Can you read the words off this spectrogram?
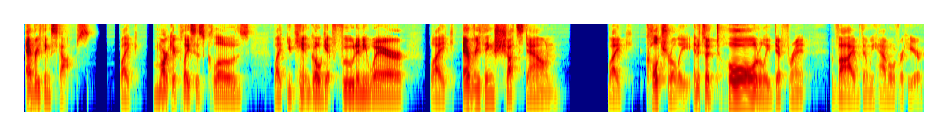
everything stops, like marketplaces close, like you can't go get food anywhere, like everything shuts down, like culturally, and it's a totally different vibe than we have over here.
